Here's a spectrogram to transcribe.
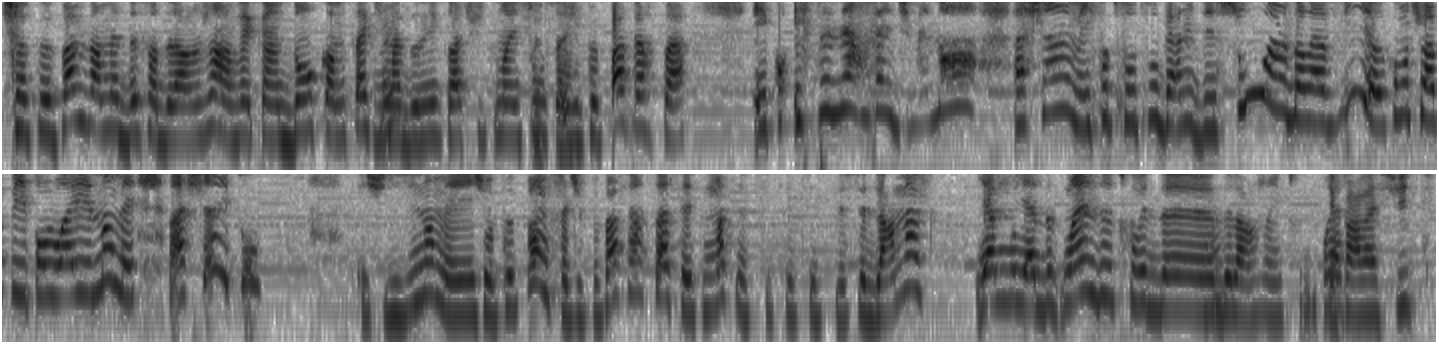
je ne peux pas me permettre de faire de l'argent avec un don comme ça qu'il Oui. m'a donné gratuitement et tout. Ça. ça. Je peux pas faire ça. Et quand, il s'énervait, il dit, mais non, machin, mais il faut, faut, faut gagner des sous, hein, dans la vie. euh, Comment tu vas payer ton loyer? Non, mais machin et tout. Et je lui disais, non, mais je peux pas, en fait, je peux pas faire ça. C'est, pour moi, c'est, c'est, c'est, c'est- c'est de l'arnaque. Il y a, il y a d'autres moyens de trouver de, Ouais. de l'argent et tout. Et par la suite?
